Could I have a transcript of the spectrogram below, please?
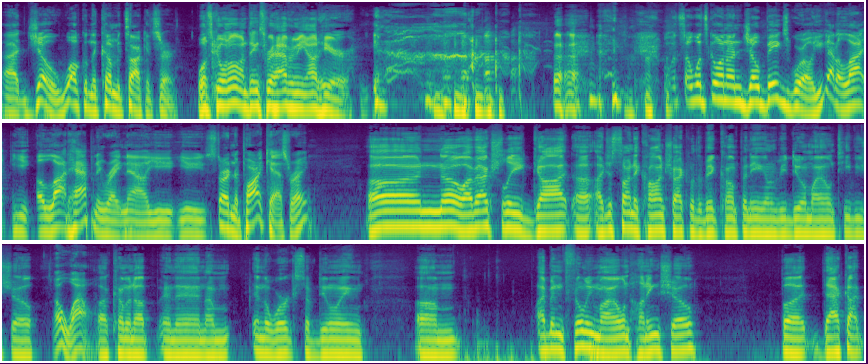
Uh, Joe, welcome to come and talk it, sir. What's going on? Thanks for having me out here. So what's going on in Joe Biggs' world? You got a lot, a lot happening right now. You you starting a podcast, right? Uh, no, I've actually got. Uh, I just signed a contract with a big company. I'm gonna be doing my own TV show Oh wow. uh, coming up, and then I'm in the works of doing. Um, I've been filming my own hunting show, but that got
